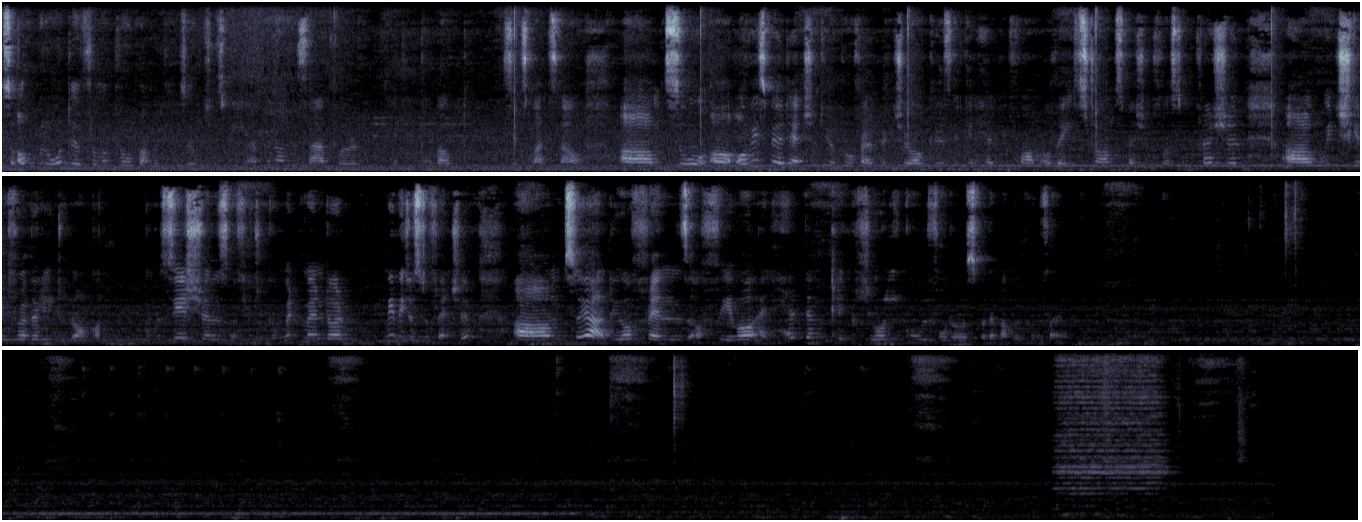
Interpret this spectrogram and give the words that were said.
so a pro tip from a pro Bumble user, which is me. I've been on this app for I think about six months now. Um, so uh, always pay attention to your profile picture because it can help you form a very strong special first impression, uh, which can further lead to long conversations, a future commitment, or maybe just a friendship. Um, so yeah, do your friends a favor and help them click really cool photos for the Bumble.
